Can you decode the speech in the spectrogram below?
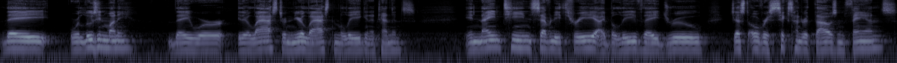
They were losing money. They were either last or near last in the league in attendance. In 1973, I believe they drew just over 600,000 fans.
